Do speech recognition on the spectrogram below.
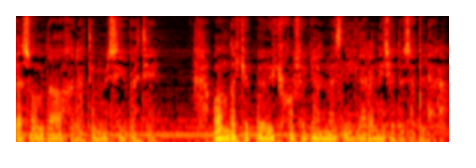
Bəs onda axirətin müsibəti, ondakı böyük xoşa gəlməzliklərə necə dözə bilərəm?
